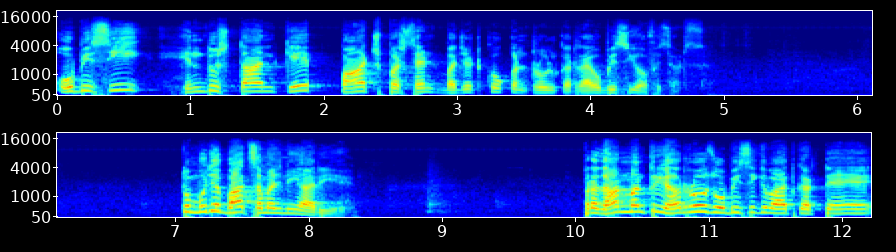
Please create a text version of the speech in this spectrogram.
ओबीसी हिंदुस्तान के पाँच परसेंट बजट को कंट्रोल कर रहा है ओबीसी ऑफिसर्स तो मुझे बात समझ नहीं आ रही है। प्रधानमंत्री हर रोज ओबीसी की बात करते हैं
